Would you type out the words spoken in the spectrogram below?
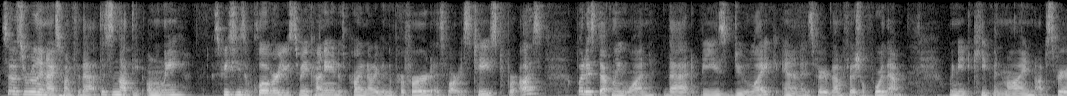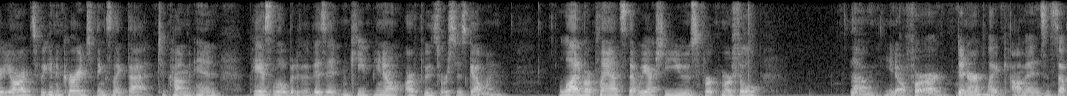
So it's a really nice one for that. This is not the only species of clover used to make honey, and it's probably not even the preferred as far as taste for us, but it's definitely one that bees do like and it's very beneficial for them we need to keep in mind not to spare yards. We can encourage things like that to come in, pay us a little bit of a visit, and keep, you know, our food sources going. A lot of our plants that we actually use for commercial, um, you know, for our dinner, like almonds and stuff,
